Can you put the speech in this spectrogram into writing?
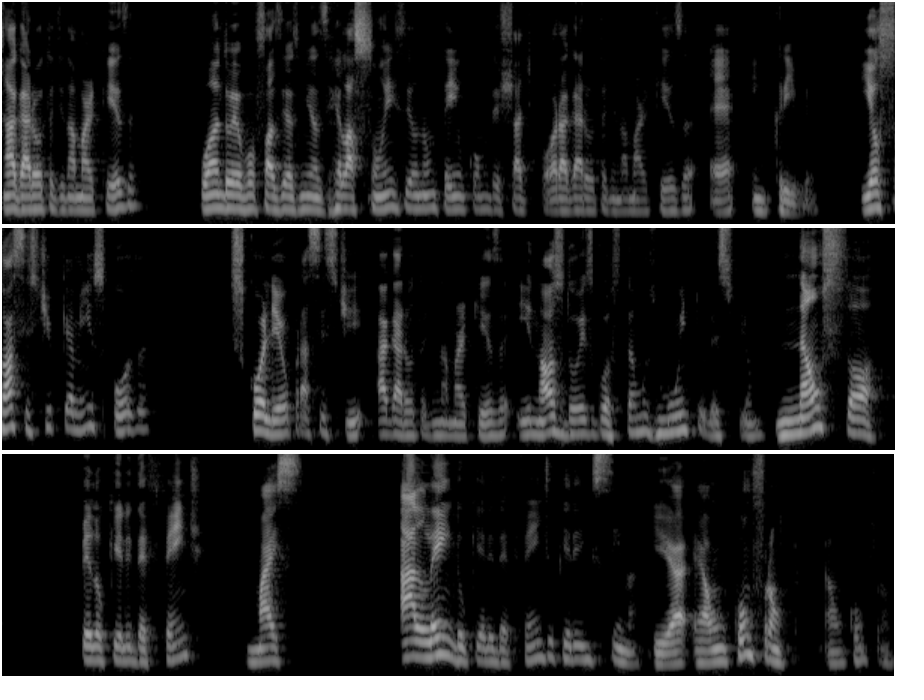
A garota dinamarquesa. Quando eu vou fazer as minhas relações, eu não tenho como deixar de fora a garota dinamarquesa. É incrível. E eu só assisti porque a minha esposa escolheu para assistir a garota dinamarquesa e nós dois gostamos muito desse filme. Não só pelo que ele defende, mas além do que ele defende, o que ele ensina. E é, é um confronto. É um confronto.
